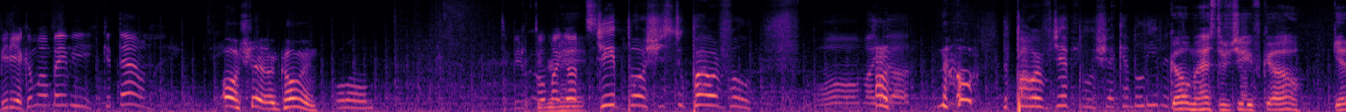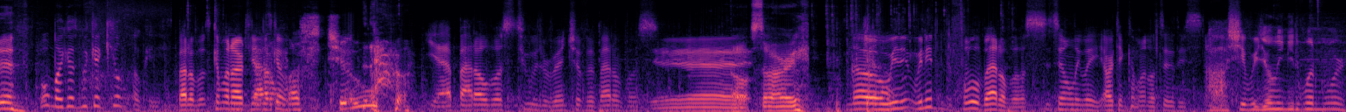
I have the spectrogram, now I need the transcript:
Media, come on, baby, get down. Oh shit, I'm coming. Hold on. To be- oh my god, grenades. J Bush is too powerful. Oh my god. No! The power of jet push, I can't believe it. Go, Master Chief, go! Get him! Oh my god, we can kill. Okay, battle bus. Come on, Artyom, let's go. Battle. Bus 2? Yeah, battle bus 2, the wrench of a battle bus. Yeah. Oh, sorry. No, we need, we need the full battle bus. It's the only way. Artyom, come on, let's do this. Ah, shit, we only need one more.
